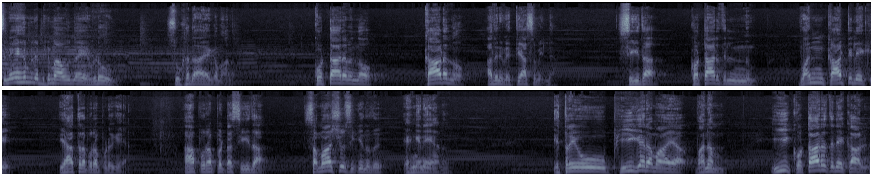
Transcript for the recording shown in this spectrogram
സ്നേഹം ലഭ്യമാവുന്ന എവിടവും സുഖദായകമാണ്. കൊട്ടാരമെന്നോ കാടെന്നോ അതിന് വ്യത്യാസമില്ല. സീത കൊട്ടാരത്തിൽ നിന്നും വൻ കാട്ടിലേക്ക് യാത്ര പുറപ്പെടുകയാണ്. ആ പുറപ്പെട്ട സീത സമാശ്വസിക്കുന്നത് എങ്ങനെയാണ്? എത്രയോ ഭീകരമായ വനം ഈ കൊട്ടാരത്തിനേക്കാൾ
